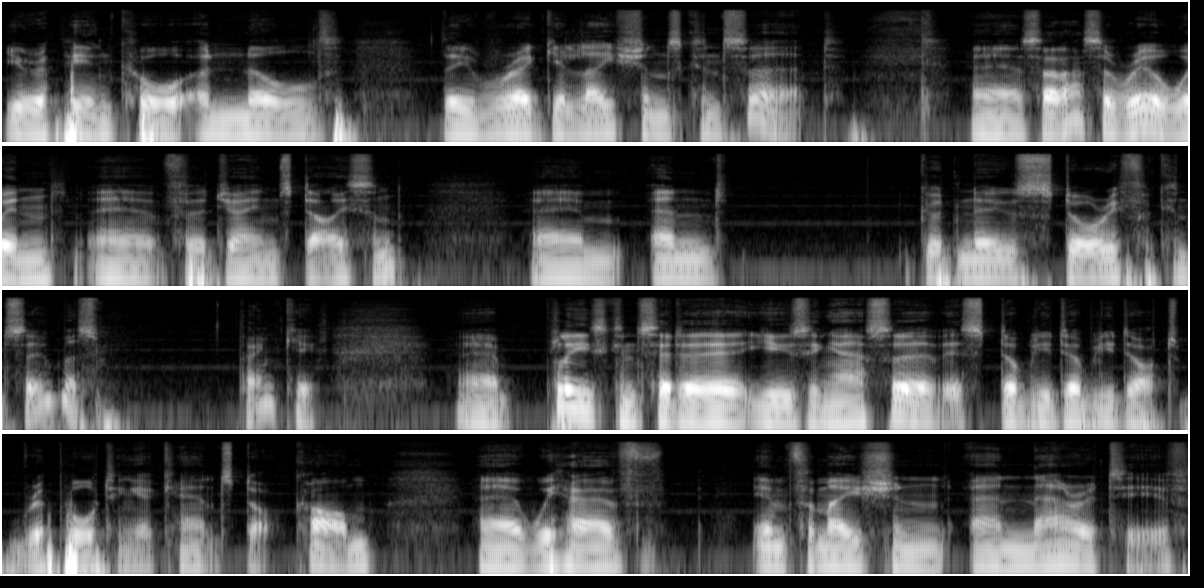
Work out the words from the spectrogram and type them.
European Court annulled the regulations concerned. Uh, so that's a real win uh, for James Dyson. Um, and good news story for consumers. Thank you. Uh, please consider using our service www.reportingaccounts.com. Uh, we have information and narrative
